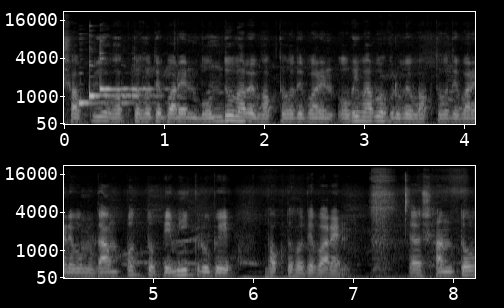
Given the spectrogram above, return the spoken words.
সক্রিয় ভক্ত হতে পারেন, বন্ধুভাবে ভক্ত হতে পারেন, অভিভাবক রূপে ভক্ত হতে পারেন এবং দাম্পত্য প্রেমিক রূপে ভক্ত হতে পারেন। শান্ত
